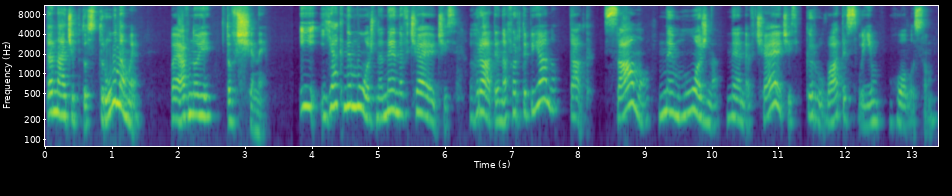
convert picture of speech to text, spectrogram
та начебто струнами певної товщини. І як не можна, не навчаючись грати на фортепіано, так само не можна, не навчаючись керувати своїм голосом.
